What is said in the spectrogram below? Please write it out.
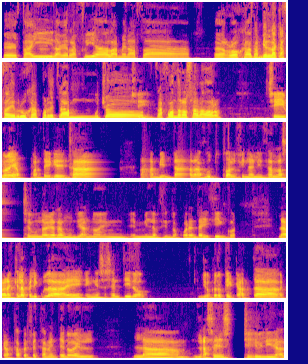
Eh, está ahí la Guerra Fría, la amenaza eh, roja, también la caza de brujas por detrás, mucho Sí. trasfondo, ¿no, Salvador? Sí, bueno, y aparte que está ambientada justo al finalizar la Segunda Guerra Mundial, ¿no? En, en 1945. La verdad es que la película, eh, en ese sentido, yo creo que capta, capta perfectamente, ¿no? El, la, la sensibilidad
